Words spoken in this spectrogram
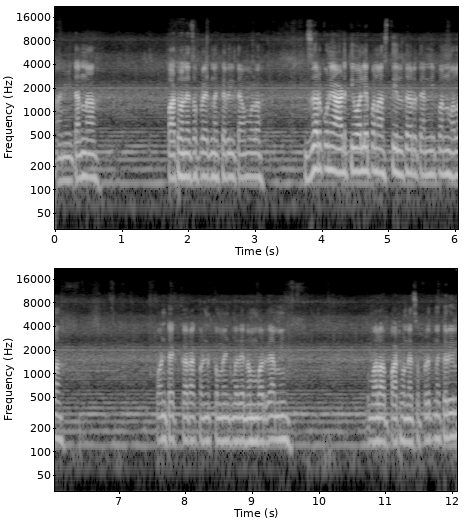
आणि त्यांना पाठवण्याचा प्रयत्न करील. त्यामुळं जर कोणी आडतीवाले पण असतील तर त्यांनी पण मला कॉन्टॅक्ट करा. पण कमेंटमध्ये नंबर द्या मी तुम्हाला पाठवण्याचा प्रयत्न करील.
